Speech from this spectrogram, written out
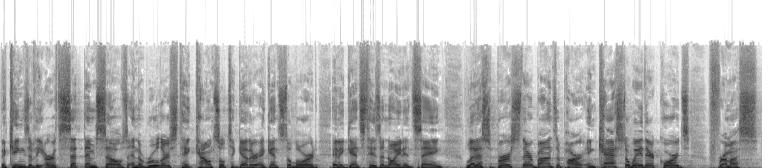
The kings of the earth set themselves, and the rulers take counsel together against the Lord and against his anointed, saying, Let us burst their bonds apart and cast away their cords from us.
